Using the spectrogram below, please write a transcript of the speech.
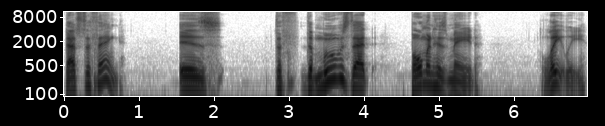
That's the thing. Is the the moves that Bowman has made lately,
